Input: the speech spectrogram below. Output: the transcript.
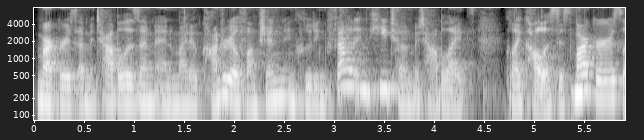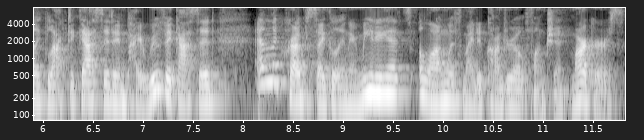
markers of metabolism and mitochondrial function, including fat and ketone metabolites, glycolysis markers like lactic acid and pyruvic acid, and the Krebs cycle intermediates, along with mitochondrial function markers.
